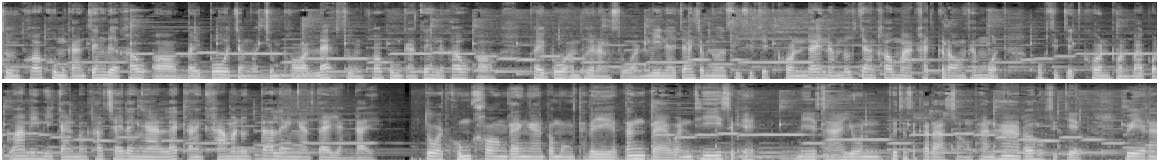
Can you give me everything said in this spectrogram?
ศูนย์ควบคุมการแจ้งเรือเข้าออกไปโป้จังหวัดชุมพร และศูนย์ควบคุมการแจ้งเรือเข้าออกไปโป้อำเภอหลังสวน มีนายจ้างจำนวน 47 คนได้นำลูกจ้างเข้ามาคัดกรองทั้งหมด 67 คน ผลปรากฏว่าไม่มีการบังคับใช้แรงงาน และการค้ามนุษย์ด้านแรงงานแต่อย่างใด ตรวจคุ้มครองแรงงานประมงทะเลตั้งแต่วันที่ 11 เมษายน พุทธศักราช 2567 เวลา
